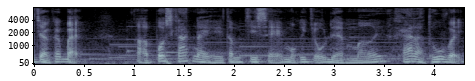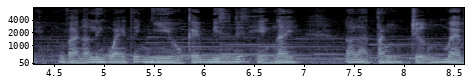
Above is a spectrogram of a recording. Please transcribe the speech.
chào các bạn. Ở postcard này thì Tâm chia sẻ một cái chủ đề mới khá là thú vị và nó liên quan tới nhiều cái business hiện nay, đó là tăng trưởng mềm.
